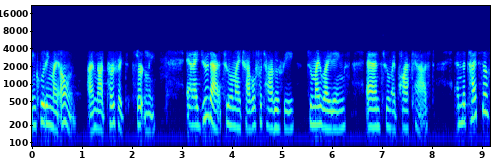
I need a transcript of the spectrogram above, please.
including my own. I'm not perfect, certainly. And I do that through my travel photography, through my writings and through my podcast. And the types of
